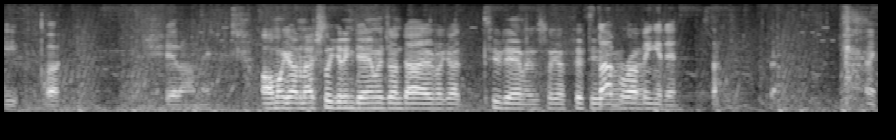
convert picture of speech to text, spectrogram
Eat fuck shit on me. Oh my god, I'm actually getting damage on dive. I got two damage. I got 50 Stop rubbing it in. Stop. Stop. I mean.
